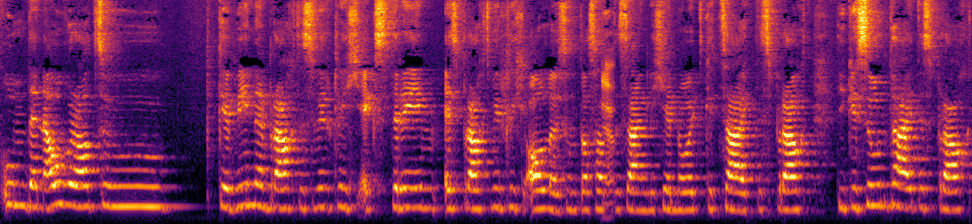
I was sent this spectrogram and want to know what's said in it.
um den Overall zu gewinnen, braucht es wirklich extrem, es braucht wirklich alles und das hat ja. es eigentlich erneut gezeigt. Es braucht die Gesundheit, es braucht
